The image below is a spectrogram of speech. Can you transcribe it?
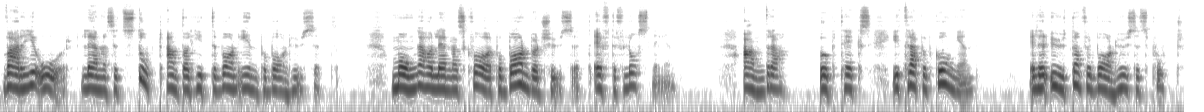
Varje år lämnas ett stort antal hittebarn in på barnhuset. Många har lämnats kvar på barnbördshuset efter förlossningen. Andra upptäcks i trappuppgången eller utanför barnhusets port.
